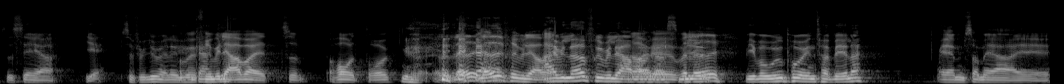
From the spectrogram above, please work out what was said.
Så sagde jeg, ja, selvfølgelig var det. Og med gerne frivillig det." arbejde, så hårdt druk. Eller lavede, lavede I frivillig arbejde? Nej, vi lavede frivillig arbejde okay. også. Vi, lavede? Vi var ude på en favela, um, som er... Øh,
